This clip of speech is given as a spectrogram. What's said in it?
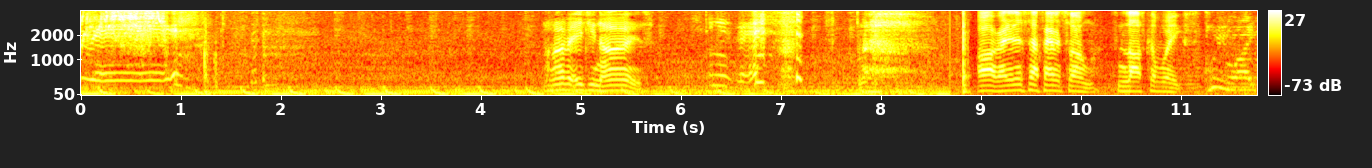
it. I have an itchy nose. He's good. Oh, ready? This is our favourite song from the last couple weeks. Green light.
